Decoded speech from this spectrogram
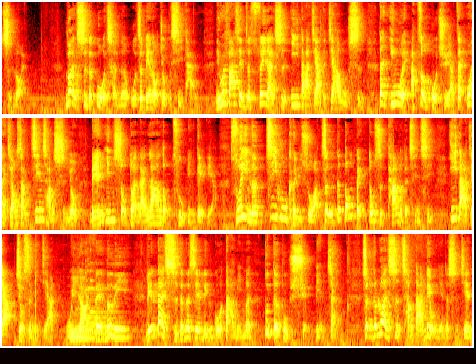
之乱。乱世的过程呢，我这边哦就不细谈。你会发现，这虽然是伊达家的家务事，但因为阿祖过去啊，在外交上经常使用联姻手段来拉拢厝边隔壁啊，所以呢，几乎可以说啊，整个东北都是他们的亲戚。伊达家就是你家，We are family。连带使得那些邻国大名们不得不选边站。整个乱世长达六年的时间，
